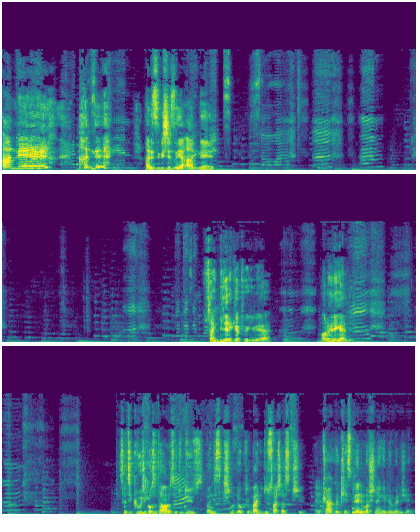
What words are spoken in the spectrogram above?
Anne! Anne! Hani sıkışırsın ya anne. Sanki bilerek yapıyor gibi ya. Bana öyle geldi. Saçı kıvırcık olsa tamam mı? Saçı düz. Bence sıkışma. Yok belki düz saçlar sıkışıyor. Hep kakül kesimlerin başına geliyor böyle şeyler.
